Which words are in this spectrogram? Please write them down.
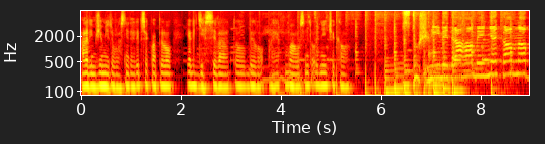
ale vím, že mě to vlastně tehdy překvapilo, jak děsivé to bylo a jak málo jsem to od něj čekala. Vzdušnými drahami někam na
